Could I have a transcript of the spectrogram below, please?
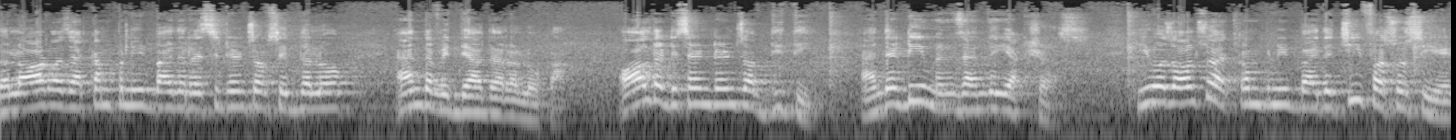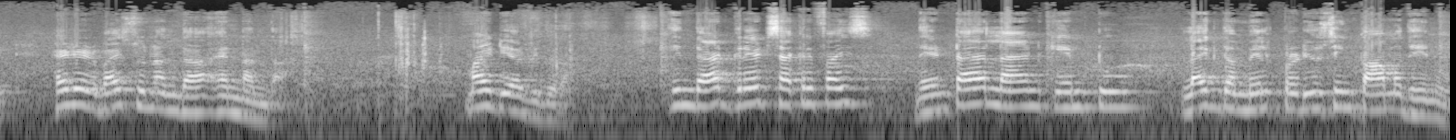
The Lord was accompanied by the residents of Siddhalok and the Vidyadhara Loka, all the descendants of Diti, and the demons and the Yakshas. He was also accompanied by the chief associate headed by Sunanda and Nanda. My dear Vidura, in that great sacrifice, the entire land came to like the milk producing Kamadhenu,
